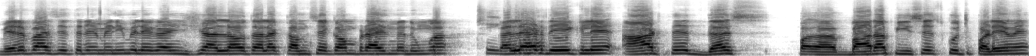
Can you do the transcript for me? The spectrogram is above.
मेरे पास इतने में नहीं मिलेगा इंशाल्लाह ताला कम से कम प्राइस में दूँगा। कलर देख ले आठ से दस बारह पीसेस कुछ पड़े हुए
